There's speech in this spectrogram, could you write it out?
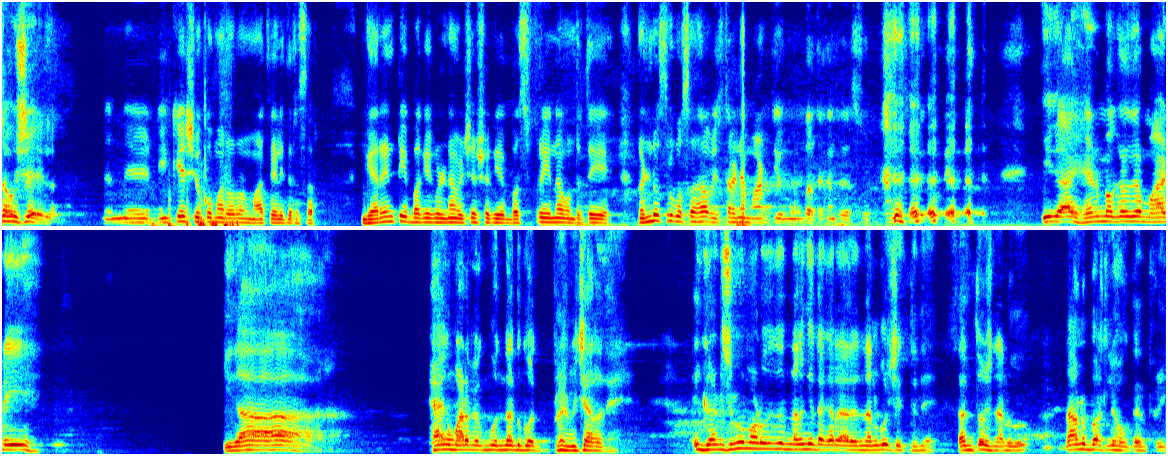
ಸಂಶಯ ಇಲ್ಲ. ನಿನ್ನೆ ಡಿ ಕೆ ಶಿವಕುಮಾರ್ ಅವರು ಒಂದು ಮಾತು ಹೇಳಿದ್ರು ಸರ್. ಗ್ಯಾರಂಟಿ ಬಗೆಗಳನ್ನ ವಿಶೇಷವಾಗಿ ಬಸ್ ಫ್ರೀನ ಒಂದು ರೀತಿ ಗಂಡಸ್ರಿಗೂ ಸಹ ವಿಸ್ತರಣೆ ಮಾಡ್ತೀವಿ ಮುಂಬರ್ತಕ್ಕಂಥ ಈಗ ಹೆಣ್ಮಕ್ಳಿಗೆ ಮಾಡಿ ಈಗ ಹೆಂಗೆ ಮಾಡ್ಬೇಕು ಮುಂದಂತ ಗೊತ್ತ ವಿಚಾರ ಇದೆ. ಈಗ ಗಂಡಸರು ಮಾಡೋದು ನನಗೆ ತಕರಾರೆ ನನಗೂ ಸಿಗ್ತಿದೆ. ಸಂತೋಷ ನನಗೂ. ನಾನು ಬಸ್ಲಿ ಹೋಗ್ತೇನೆ ಫ್ರೀ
